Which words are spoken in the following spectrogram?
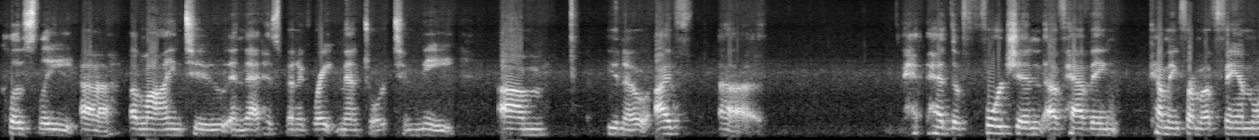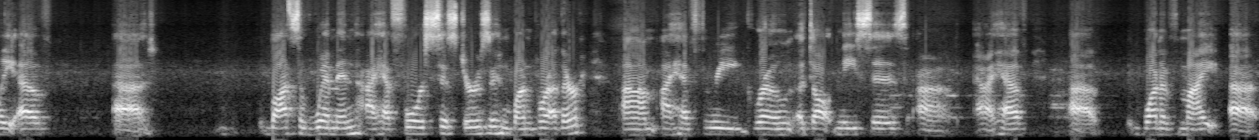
closely uh, aligned to, and that has been a great mentor to me. Um, you know, I've uh, had the fortune of having coming from a family of uh, lots of women. I have four sisters and one brother. Um, I have three grown adult nieces. Uh, I have uh, one of my uh,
